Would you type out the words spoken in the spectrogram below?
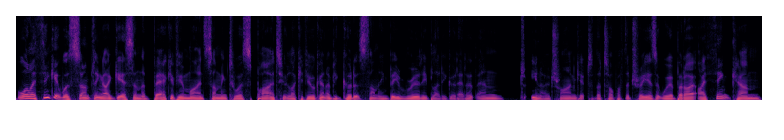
Well, I think it was something I guess in the back of your mind, something to aspire to. Like if you were going to be good at something, be really bloody good at it and, you know, try and get to the top of the tree, as it were. But I, I think, um,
